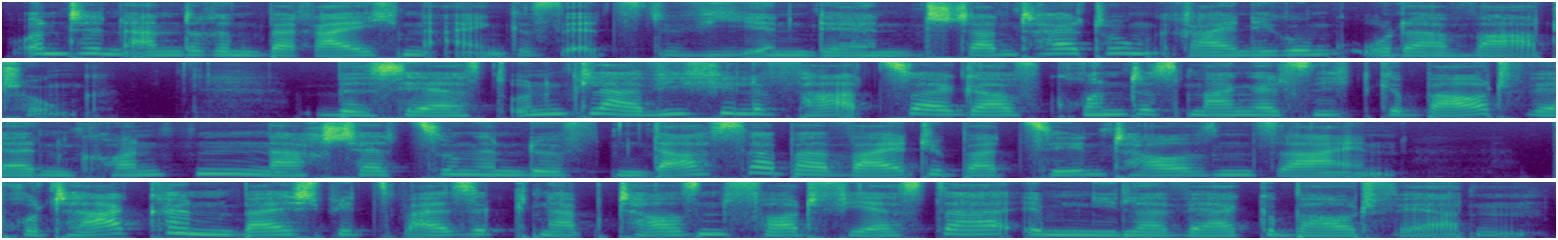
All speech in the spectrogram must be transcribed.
und in anderen Bereichen eingesetzt, wie in der Instandhaltung, Reinigung oder Wartung. Bisher ist unklar, wie viele Fahrzeuge aufgrund des Mangels nicht gebaut werden konnten. Nach Schätzungen dürften das aber weit über 10.000 sein. Pro Tag können beispielsweise knapp 1000 Ford Fiesta im Nieler Werk gebaut werden.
